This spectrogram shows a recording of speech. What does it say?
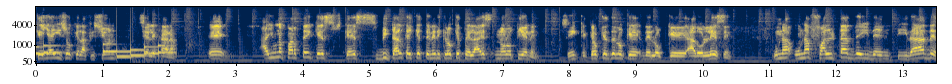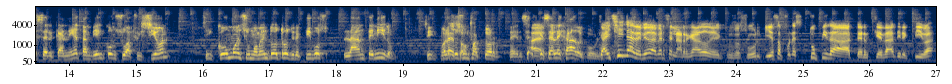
que ya hizo que la afición se alejara. Eh, hay una parte que es, que es vital que hay que tener y creo que Peláez no lo tiene, ¿sí? que creo que es de lo que, de lo que adolecen. Una, una falta de identidad, de cercanía también con su afición, ¿sí? como en su momento otros directivos la han tenido. ¿sí? Por, Por eso, eso. es un factor eh, ver. que se ha alejado el público. Caixinha debió de haberse largado del Cruz Azul y esa fue una estúpida terquedad directiva.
